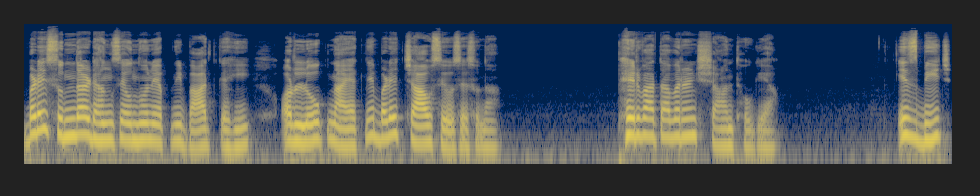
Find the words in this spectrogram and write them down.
बड़े सुंदर ढंग से उन्होंने अपनी बात कही और लोकनायक ने बड़े चाव से उसे सुना। फिर वातावरण शांत हो गया। इस बीच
